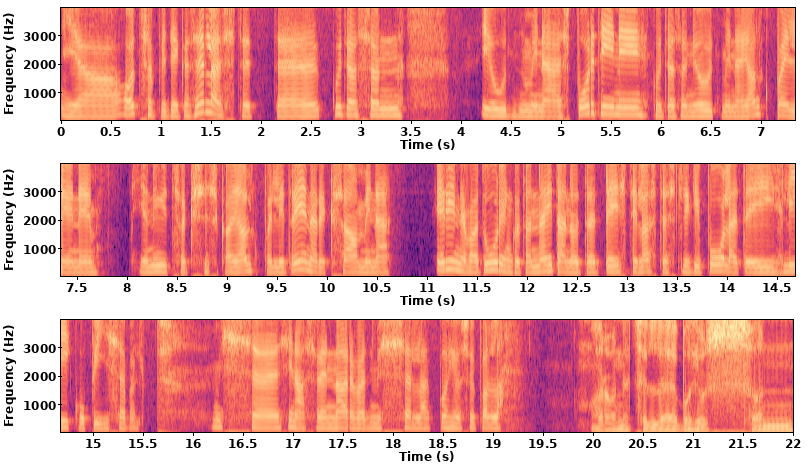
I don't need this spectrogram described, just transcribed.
ja otsapidi ka sellest, et äh, kuidas on jõudmine spordini, kuidas on jõudmine jalgpallini ja nüüdseks siis ka jalgpallitreeneriks saamine. erinevad uuringud on näidanud, et Eesti lastest ligi pooled ei liigu piisavalt. mis äh, sina, Sven, arvad, mis selle põhjus võib olla? ma arvan, et selle põhjus on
